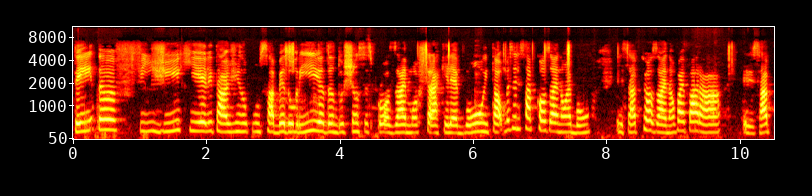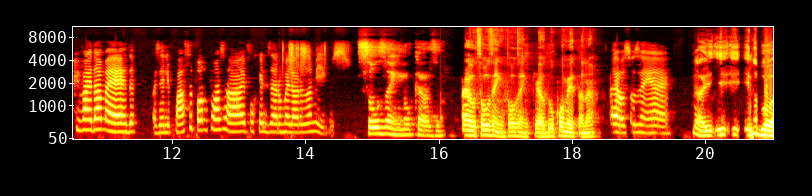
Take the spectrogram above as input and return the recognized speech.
tenta fingir que ele tá agindo com sabedoria, dando chances pro Ozai mostrar que ele é bom e tal, mas ele sabe que o Ozai não é bom, ele sabe que o Ozai não vai parar, ele sabe que vai dar merda, Mas ele passa pano pro Azai porque eles eram melhores amigos. Souzen, no caso. É, o Souzen, Souzen, que é o do Cometa, né? É, o Souzen, é. Não, e, e- e na boa,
